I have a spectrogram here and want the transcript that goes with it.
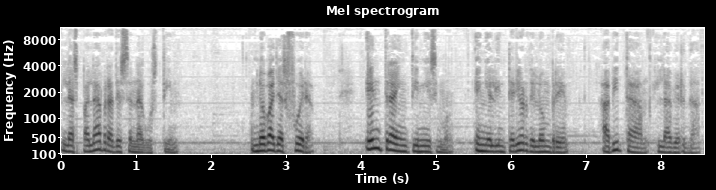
las palabras de San Agustín. No vayas fuera, entra en ti mismo, en el interior del hombre habita la verdad.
